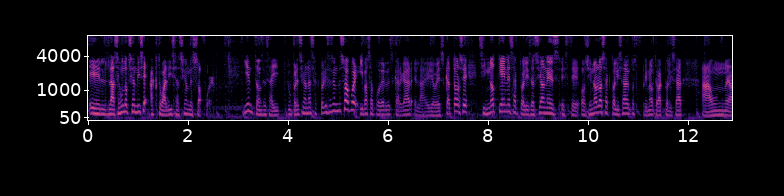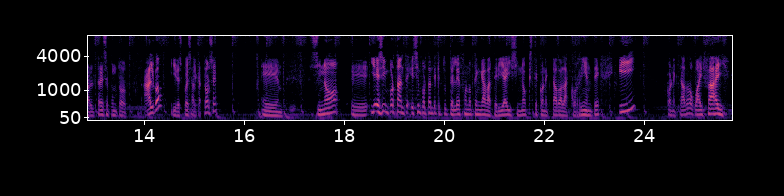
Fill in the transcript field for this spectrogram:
la segunda opción dice actualización de software. Y entonces ahí tú presionas actualización de software y vas a poder descargar el iOS 14. Si no tienes actualizaciones, este, o si no lo has actualizado, entonces primero te va a actualizar a un, al 13 punto algo y después al 14. Eh, si no, eh, y es importante, es importante que tu teléfono tenga batería y si no que esté conectado a la corriente y conectado a Wi-Fi.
